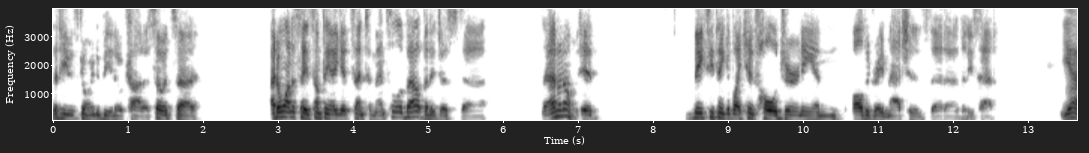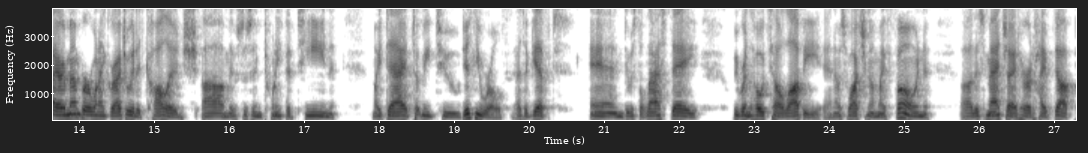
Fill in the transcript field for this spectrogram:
that he was going to beat Okada. So it's uh I don't want to say something I get sentimental about, but it just uh I don't know, it makes you think of like his whole journey and all the great matches that uh, that he's had. Yeah, I remember when I graduated college, um, it was just in 2015, my dad took me to Disney World as a gift. And it was the last day we were in the hotel lobby, and I was watching on my phone uh, this match I had heard hyped up.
